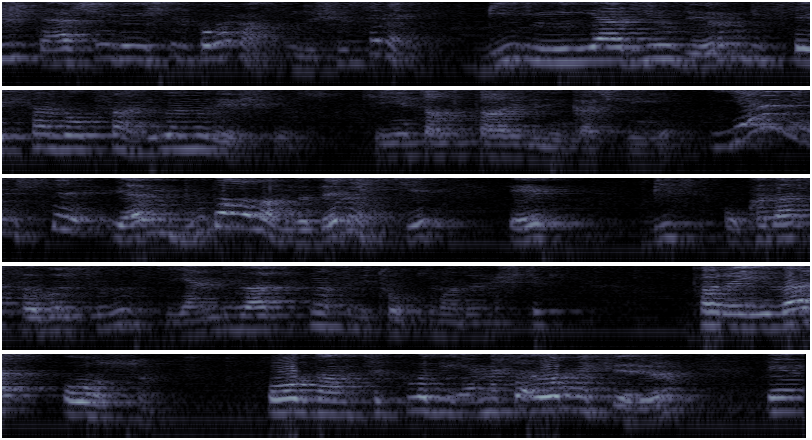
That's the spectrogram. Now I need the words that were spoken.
her şeyi değiştirip olamazsın. Düşünsene. 1 milyar yıl diyorum. Biz 80-90 yıl ömür yaşıyoruz. Ki insanlık tarihi dediğin kaç bin yıl. Yani işte yani bu bağlamda demek ki e, biz o kadar sabırsızız ki yani biz artık nasıl bir topluma dönüştük? Parayı ver olsun. Oradan tıkla bir yani mesela örnek veriyorum. Ben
